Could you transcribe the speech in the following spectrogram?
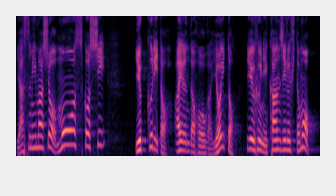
休みましょう。もう少しゆっくりと歩んだ方が良いというふうに感じる人も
